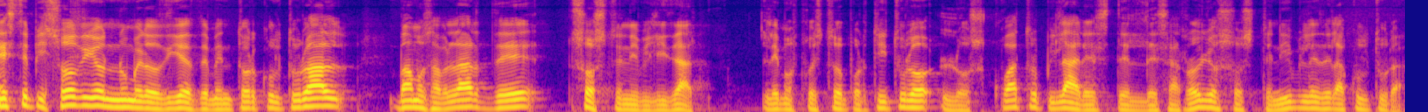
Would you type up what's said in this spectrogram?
este episodio número 10 de Mentor Cultural vamos a hablar de sostenibilidad. Le hemos puesto por título Los cuatro pilares del desarrollo sostenible de la cultura.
